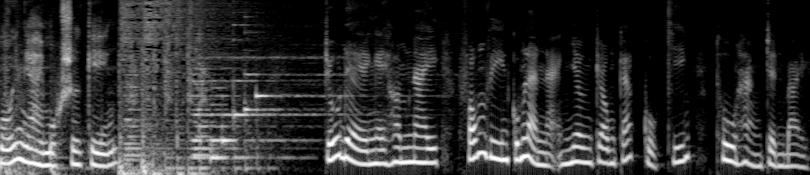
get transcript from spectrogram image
mỗi ngày một sự kiện. Chủ đề ngày hôm nay, phóng viên cũng là nạn nhân trong các cuộc chiến, Thu Hằng trình bày.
